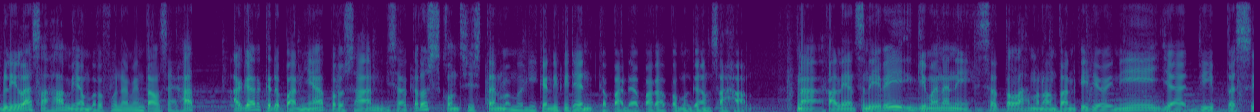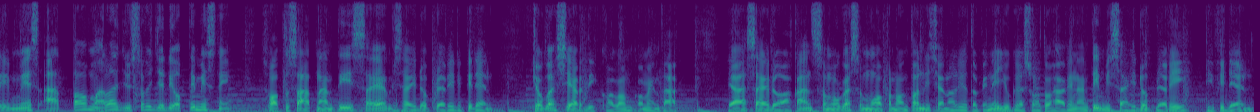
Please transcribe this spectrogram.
belilah saham yang berfundamental sehat agar ke depannya perusahaan bisa terus konsisten membagikan dividen kepada para pemegang saham. Nah, kalian sendiri gimana nih setelah menonton video ini jadi pesimis atau malah justru jadi optimis nih? Suatu saat nanti saya bisa hidup dari dividen. Coba share di kolom komentar. Ya, saya doakan semoga semua penonton di channel YouTube ini juga suatu hari nanti bisa hidup dari dividen.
